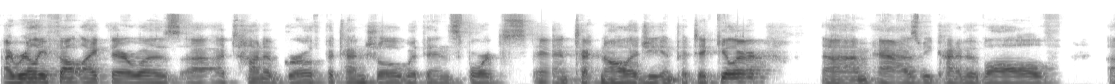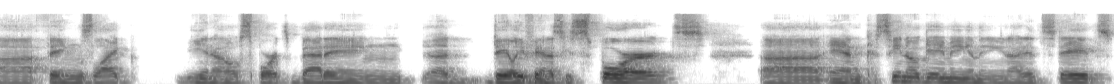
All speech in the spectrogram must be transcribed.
I really felt like there was a, a ton of growth potential within sports and technology in particular um, as we kind of evolve uh, things like you know sports betting, uh, daily fantasy sports, uh, and casino gaming in the United States.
